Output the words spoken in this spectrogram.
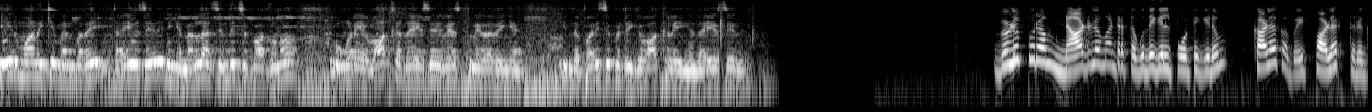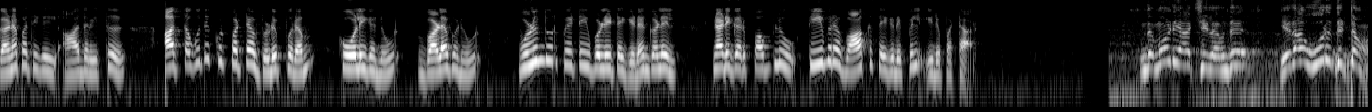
தீர்மானிக்கும் என்பதை தயவு செய்து நீங்க நல்லா சிந்திச்சு பார்க்கணும். உங்களுடைய வாக்கை தயவு செய்து வேஸ்ட் பண்ணிடாதீங்க. இந்த பரிசு பெட்டிக்கு வாக்களிங்க தயவு செய்து விழுப்புரம் நாடாளுமன்ற தொகுதியில் போட்டியிடும் கழக வேட்பாளர் திரு கணபதியை ஆதரித்து அத்தொகுதிக்குட்பட்ட விழுப்புரம் கோலியனூர் வளவனூர் உளுந்தூர்பேட்டை உள்ளிட்ட இடங்களில் நடிகர் பப்ளு தீவிர வாக்கு சேகரிப்பில் ஈடுபட்டார். இந்த மோடி ஆட்சியில் வந்து ஏதாவது ஒரு திட்டம்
